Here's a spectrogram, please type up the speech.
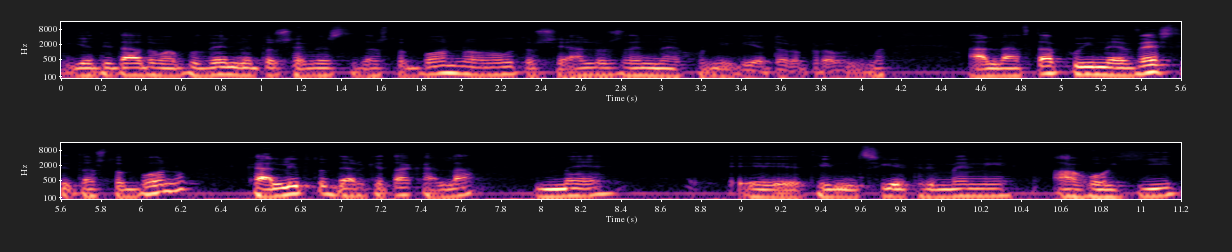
Γιατί τα άτομα που δεν είναι τόσο ευαίσθητα στον πόνο, ούτως ή άλλως δεν έχουν ιδιαίτερο πρόβλημα. Αλλά αυτά που είναι ευαίσθητα στον πόνο καλύπτονται αρκετά καλά με ε, την συγκεκριμένη αγωγή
